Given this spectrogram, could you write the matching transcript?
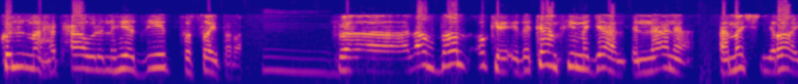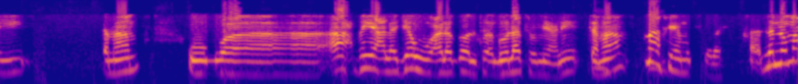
كل ما حتحاول إن هي تزيد في السيطرة. مم. فالأفضل okay إذا كان في مجال إن أنا أمشي رأيي تمام؟ وأعطي على جو على قول قولتهم يعني تمام؟ ما فيها مشكلة. لأنه ما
